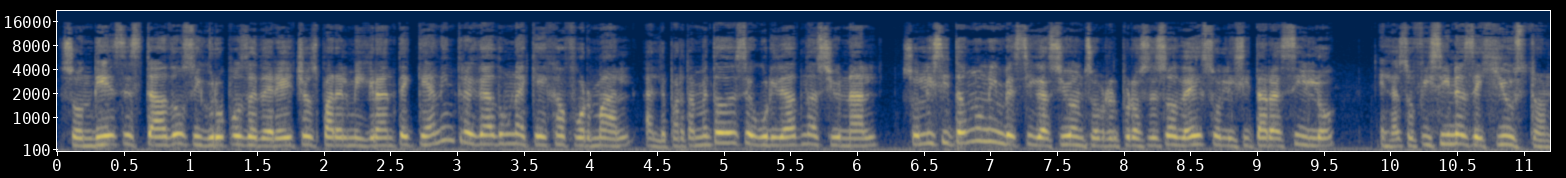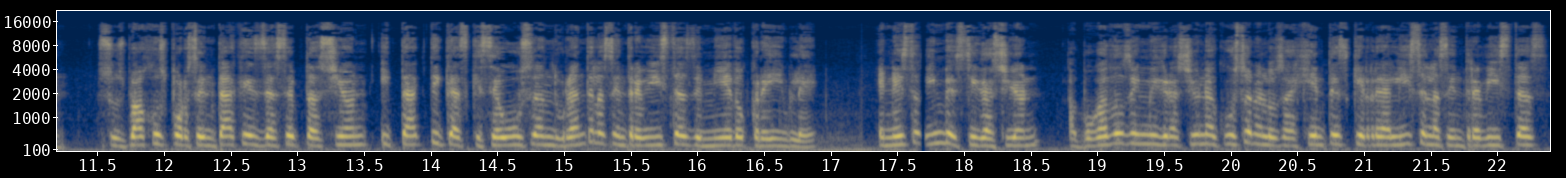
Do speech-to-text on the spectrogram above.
Son 10 estados y grupos de derechos para el migrante que han entregado una queja formal al Departamento de Seguridad Nacional solicitando una investigación sobre el proceso de solicitar asilo en las oficinas de Houston, sus bajos porcentajes de aceptación y tácticas que se usan durante las entrevistas de miedo creíble en esta investigación, abogados de inmigración acusan a los agentes que realizan las entrevistas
